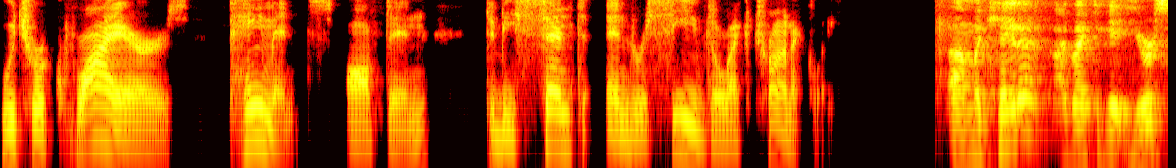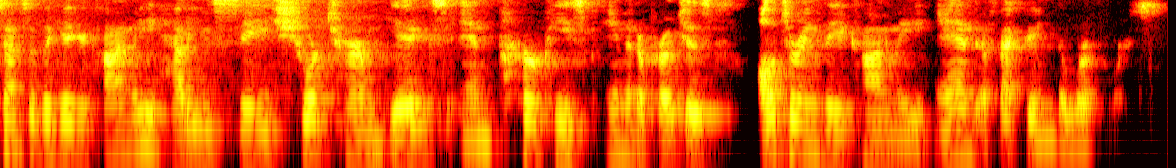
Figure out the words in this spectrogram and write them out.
which requires payments often to be sent and received electronically. Uh, Makada, I'd like to get your sense of the gig economy. How do you see short term gigs and per piece payment approaches altering the economy and affecting the workforce.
